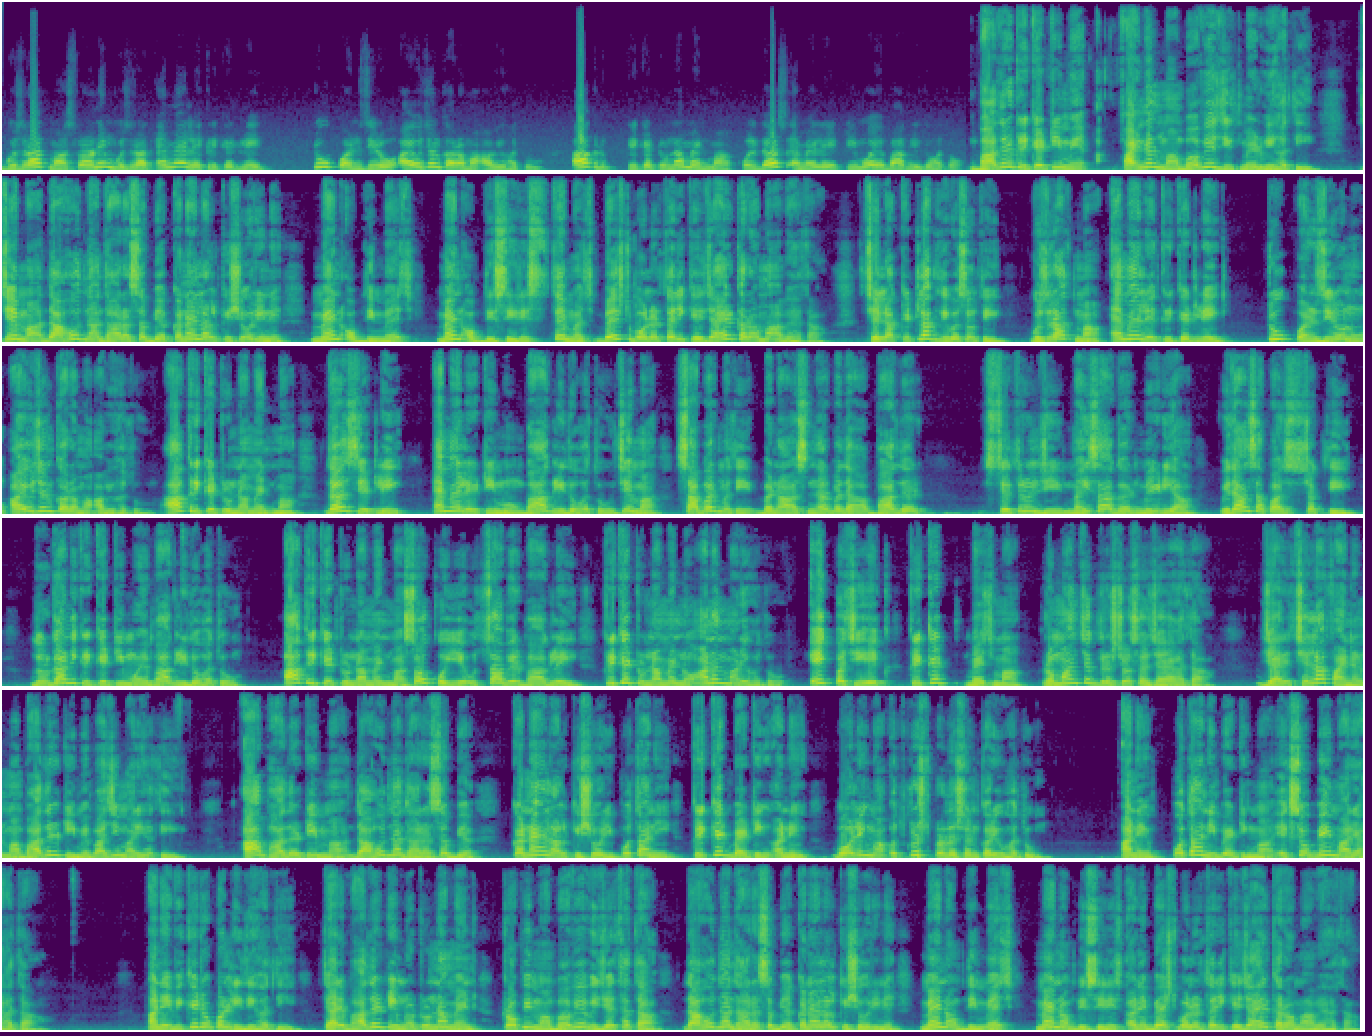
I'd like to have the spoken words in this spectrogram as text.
ગુજરાતમાં Swarnim Gujarat MLA cricket league two point zero આયોજન કરવામાં આવ્યું હતું. આ ક્રિ- ક્રિકેટ ટુર્નામેન્ટમાં કુલ દસ એમએલએ ટીમોએ ભાગ લીધો હતો. ભાદર ક્રિકેટ ટીમે ફાઇનલમાં ભવ્ય જીત મેળવી હતી, જેમાં દાહોદના ધારાસભ્ય Kanailal કિશોરીને man of the match man of the series તેમજ બેસ્ટ બોલર તરીકે જાહેર કરવામાં આવ્યા હતા. છેલ્લા કેટલાક દિવસોથી ગુજરાતમાં MLA cricket league two point ઝીરોનું આયોજન કરવામાં આવ્યું હતું. આ ક્રિકેટ ટુર્નામેન્ટમાં દસ જેટલી એમએલએ ટીમો ભાગ લીધો હતો, જેમાં સાબરમતી, બનાસ, નર્મદા, ભાદર, શેત્રુંજી, મહીસાગર, મીડિયા, વિધાનસભા શક્તિ, દુર્ગાની ક્રિકેટ ટીમોએ ભાગ લીધો હતો. આ ક્રિકેટ ટુર્નામેન્ટમાં સૌ કોઈએ ઉત્સાહભેર ભાગ લઈ ક્રિકેટ ટુર્નામેન્ટનો આનંદ માણ્યો હતો. એક પછી એક ક્રિકેટ મેચમાં રોમાંચક દ્રશ્યો સર્જાયા હતા. જ્યારે છેલ્લા ફાઇનલમાં ભાદર ટીમે બાજી મારી હતી. આ ભાદર ટીમમાં દાહોદના ધારાસભ્ય કનૈયાલાલ કિશોરી પોતાની ક્રિકેટ બેટિંગ અને બોલિંગમાં ઉત્કૃષ્ટ પ્રદર્શન કર્યું હતું અને પોતાની બેટિંગમાં એકસો બે માર્યા હતા અને વિકેટો પણ લીધી હતી. ત્યારે ભાદર ટીમનો ટુર્નામેન્ટ ટ્રોફીમાં ભવ્ય વિજય થતાં દાહોદના ધારાસભ્ય Kanaiyalal કિશોરીને man of the match man of the series અને બેસ્ટ બોલર તરીકે જાહેર કરવામાં આવ્યા હતા.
